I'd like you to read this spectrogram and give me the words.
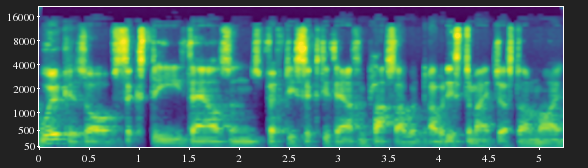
workers of 60,000, 50, 60,000 plus, I would, I would estimate just on my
